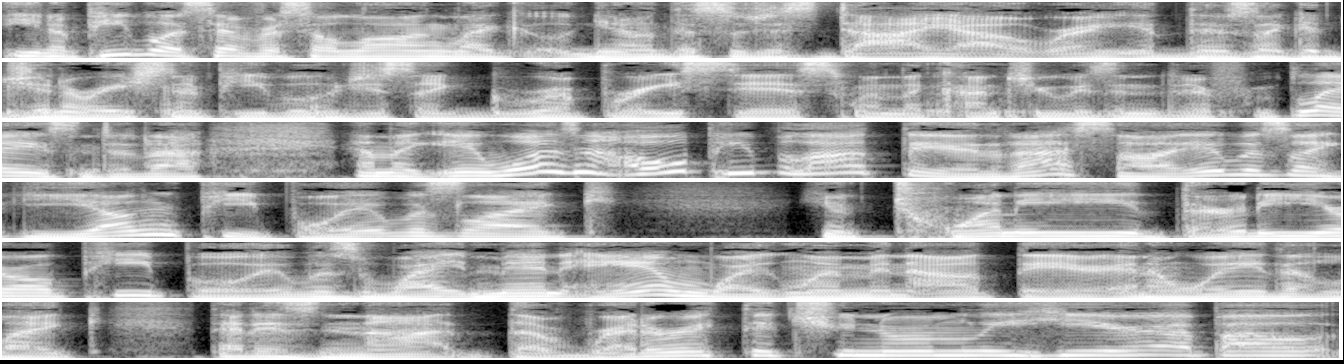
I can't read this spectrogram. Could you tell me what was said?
you know, people have said for so long, like, you know, this will just die out, right? There's like a generation of people who just like grew up racist when the country was in a different place and da da. And like, it wasn't old people out there that I saw. It was like young people. It was like, you know 20 30 year old people. It was white men and white women out there in a way that like that is not the rhetoric that you normally hear about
